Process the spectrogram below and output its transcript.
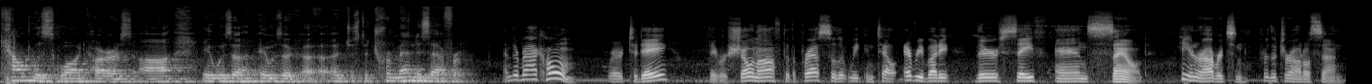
countless squad cars. Uh, it was, a, it was a, a, a, just a tremendous effort. And they're back home, where today they were shown off to the press so that we can tell everybody they're safe and sound. Ian Robertson for the Toronto Sun.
